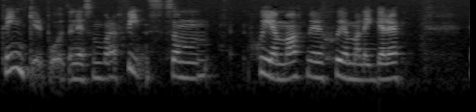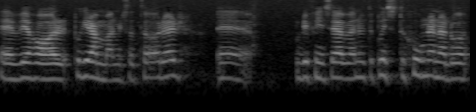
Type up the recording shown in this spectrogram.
tänker på, utan det som bara finns. Som schema, vi har schemaläggare, eh, vi har programadministratörer eh, och det finns även ute på institutionerna då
